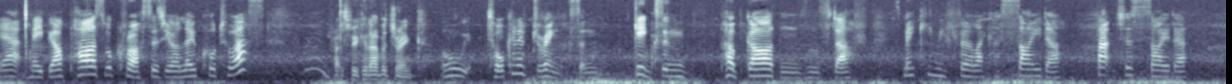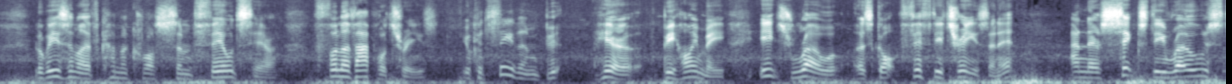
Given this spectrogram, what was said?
Yeah, maybe our paths will cross as you're local to us. Perhaps we could have a drink. Oh, talking of drinks and gigs and pub gardens and stuff, it's making me feel like a cider. Thatcher's cider. Louise and I have come across some fields here full of apple trees. You could see them be- here behind me. Each row has got 50 trees in it, and there's 60 rows,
